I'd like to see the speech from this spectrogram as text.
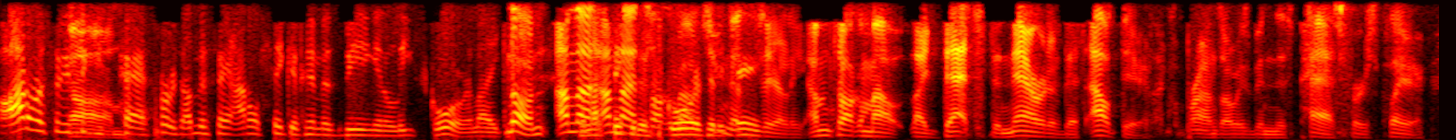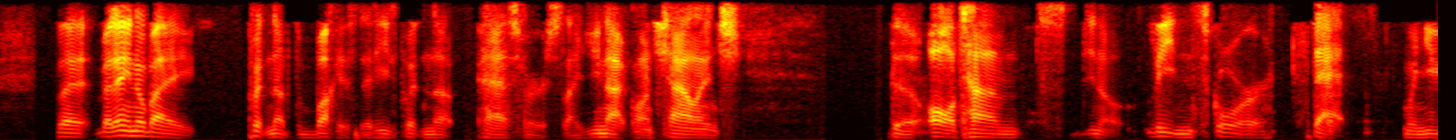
I don't necessarily think Um, he's passed first. I'm just saying I don't think of him as being an elite scorer. Like No, I'm not. I I'm not talking about you the game- necessarily. I'm talking about like that's the narrative that's out there. Like LeBron's always been this pass first player, but but ain't nobody putting up the buckets that he's putting up pass first. Like you're not going to challenge the all time you know leading scorer stat when you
